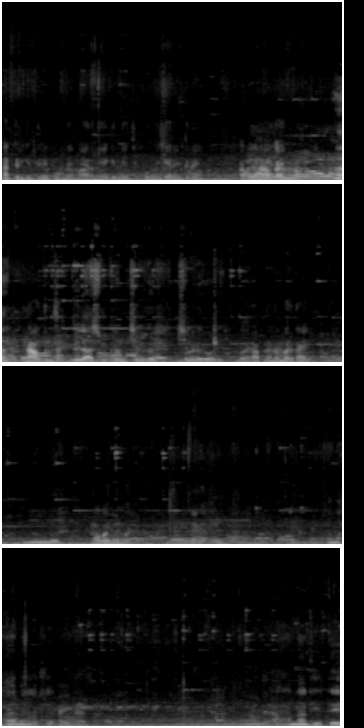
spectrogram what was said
खात्री गित्री पूर्ण मारण्या गिरण्याची पूर्ण गॅरंटी राहील. आपलं नाव काय म्हणून नाव तुमचं? विलास विक्रम चिलगर चिलगरवाडी. बरं आपला नंबर काय? नंबर. Mobile number? आहे का? ते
